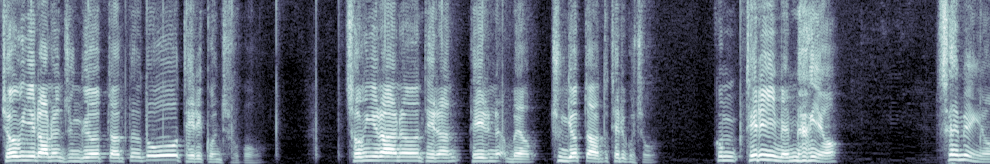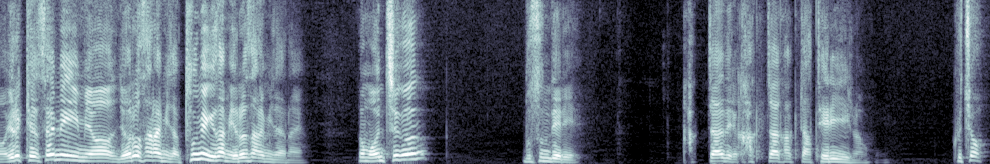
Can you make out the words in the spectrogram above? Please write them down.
정이라는 중개업자한테도 대리권 주고, 정이라는 대리는, 대리는, 뭐야, 중개업자한테 대리권 주고. 그럼 대리인이 몇 명이요? 세 명이요. 이렇게 세 명이면 여러 사람이잖아. 두 명 이상이면 여러 사람이잖아요. 그럼 원칙은 무슨 대리? 각자 대리, 각자 각자 대리라고. 그쵸?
